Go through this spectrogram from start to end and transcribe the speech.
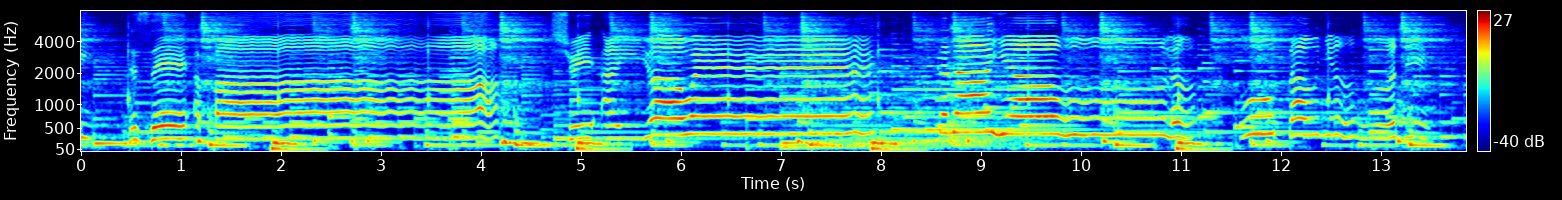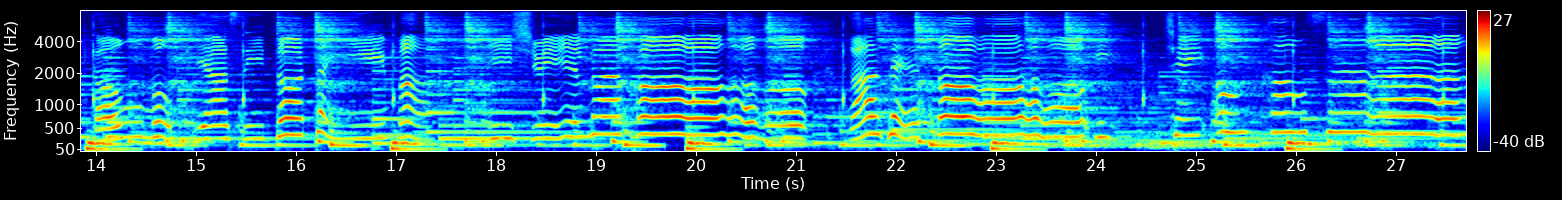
ဤတစ်စဲအပါ စီတော်တိုင်မှဒီရွှေလွှမ်းဖို့ငါစေတော့ဤချိန်အောင်ခေါင်းစမ်း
